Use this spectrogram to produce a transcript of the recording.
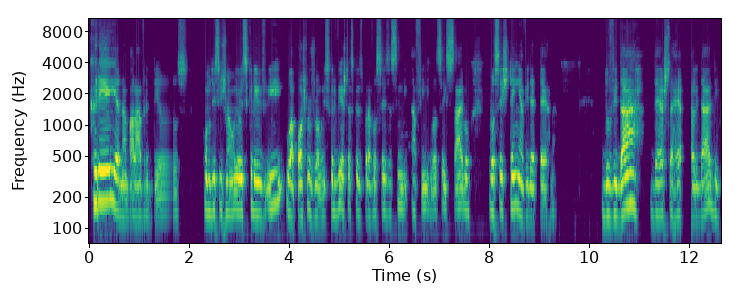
creia na palavra de Deus. Como disse João, eu escrevi, o apóstolo João, eu escrevi estas coisas para vocês assim, a fim de que vocês saibam que vocês têm a vida eterna. Duvidar desta realidade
